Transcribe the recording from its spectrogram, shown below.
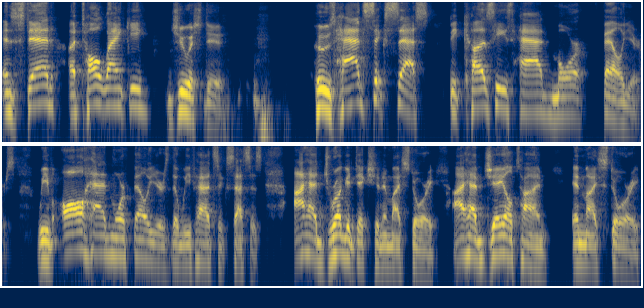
Instead, a tall, lanky Jewish dude who's had success because he's had more failures. We've all had more failures than we've had successes. I had drug addiction in my story. I have jail time in my story.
